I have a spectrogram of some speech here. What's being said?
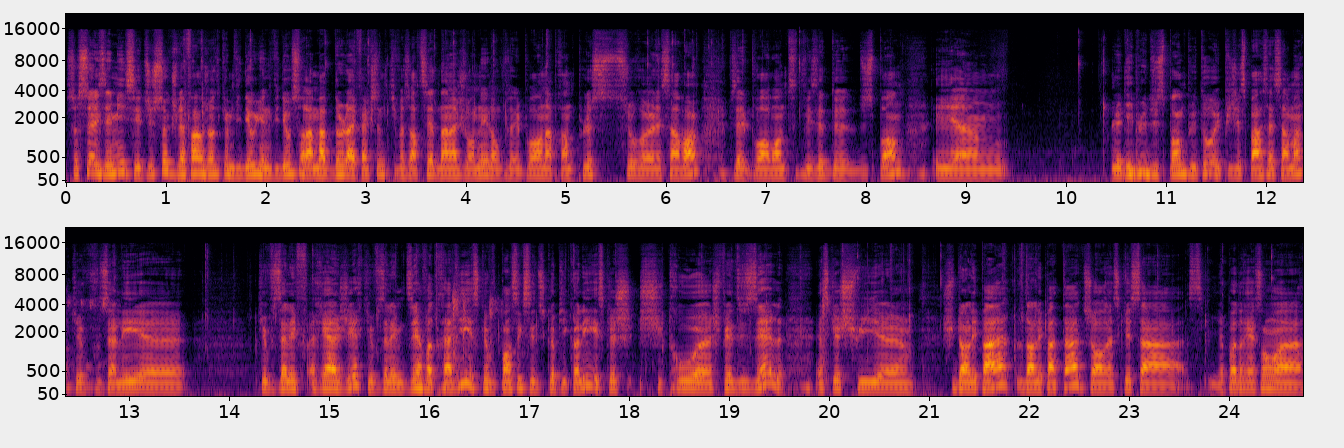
Sur ce, les amis, c'est juste ça que je vais faire aujourd'hui comme vidéo. Il y a une vidéo sur la map 2 Life Action qui va sortir dans la journée, donc vous allez pouvoir en apprendre plus sur euh, le serveur. Vous allez pouvoir avoir une petite visite du spawn. Et euh, le début du spawn plutôt. Et puis j'espère sincèrement que vous allez... Euh, que vous allez réagir, que vous allez me dire votre avis. Est-ce que vous pensez que c'est du copier-coller? Est-ce que je, suis trop... Euh, je fais du zèle? Est-ce que je suis euh, je suis dans les, patates, dans les patates? Genre, est-ce que ça... Il n'y a pas de raison à,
